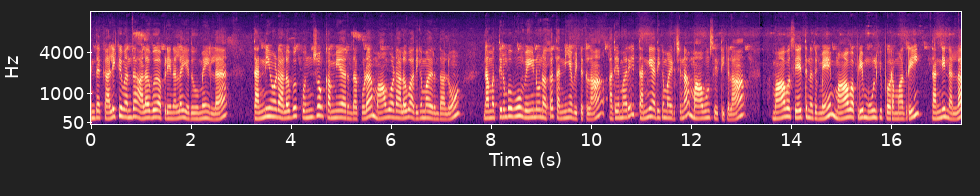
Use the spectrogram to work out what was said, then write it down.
இந்த களிக்கு வந்து அளவு அப்படின்னலாம் எதுவுமே இல்லை. தண்ணியோட அளவு கொஞ்சம் கம்மியாக இருந்தால் கூட மாவோட அளவு அதிகமாக இருந்தாலும் நம்ம திரும்பவும் வேணும்னாக்கா தண்ணியை விட்டுக்கலாம். அதே மாதிரி தண்ணி அதிகமாகிடுச்சுன்னா மாவும் சேர்த்திக்கலாம். மாவை சேர்த்துனதுமே மாவு அப்படியே மூழ்கி போகிற மாதிரி தண்ணி நல்லா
